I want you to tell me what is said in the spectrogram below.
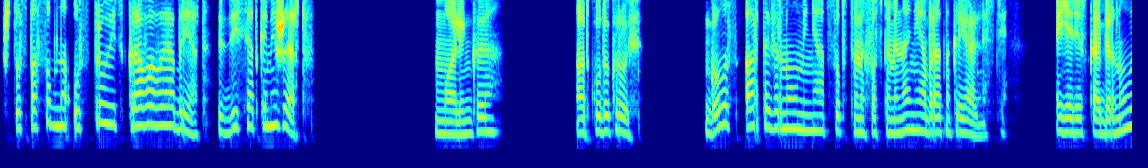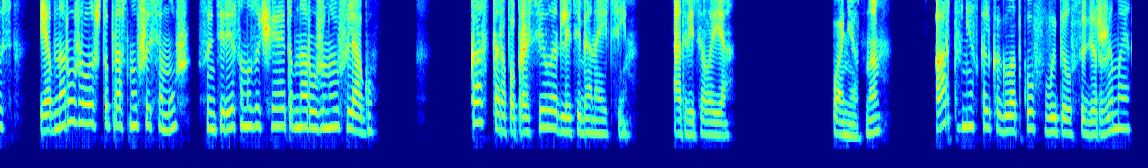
что способна устроить кровавый обряд с десятками жертв? «Маленькая, откуда кровь?» Голос Арта вернул меня от собственных воспоминаний обратно к реальности. Я резко обернулась и обнаружила, что проснувшийся муж с интересом изучает обнаруженную флягу. «Кастера попросила для тебя найти», — ответила я. «Понятно». Арт в несколько глотков выпил содержимое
